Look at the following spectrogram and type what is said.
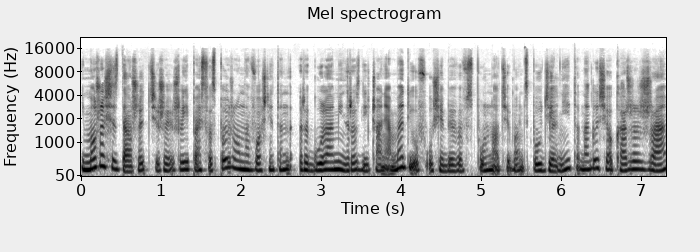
I może się zdarzyć, że jeżeli Państwo spojrzą na właśnie ten regulamin rozliczania mediów u siebie we wspólnocie bądź spółdzielni, to nagle się okaże, że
